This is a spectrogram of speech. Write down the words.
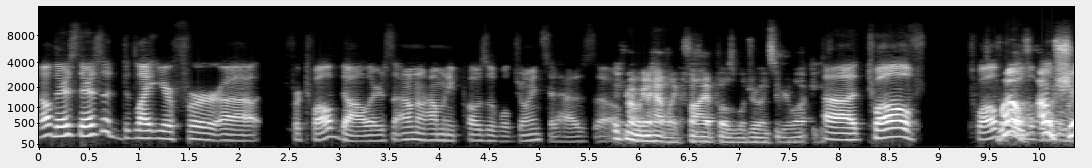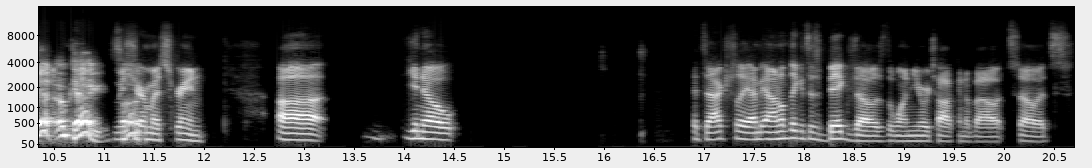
Oh, there's there's a Lightyear for uh for twelve dollars. I don't know how many posable joints it has though. It's probably gonna have like five posable joints if you're lucky. Uh, 12, 12 12 oh shit. Okay. Let me share my screen. Uh you know it's actually i mean i don't think it's as big though as the one you were talking about. So it's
